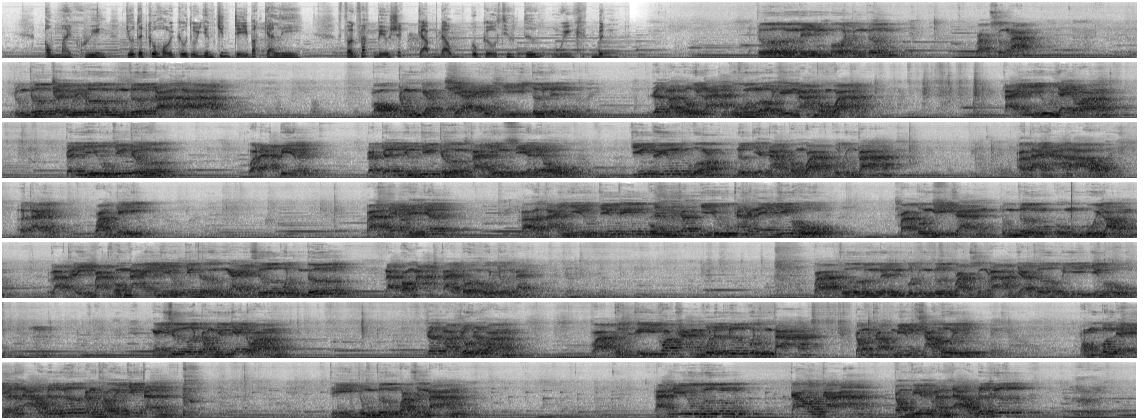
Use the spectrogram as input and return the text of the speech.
ông Mai Khuyên, Chủ tịch của Hội Cựu tù nhân chính trị Bắc Cali, phần phát biểu rất cảm động của cựu thiếu tướng Nguyễn Khắc Bình. Thưa hương linh của Trung tướng Hoàng Xuân Lam, Trung tướng trên quê hương, Trung tướng đã là một trong dòng dài vị tư lệnh rất là lỗi lạc của quân đội Việt Nam Cộng Hòa. Tại nhiều giai đoạn, trên nhiều chiến trường, và đặc biệt là trên những chiến trường tại vùng địa đầu chiến tuyến của nước Việt Nam Cộng Hòa của chúng ta, ở tại Hạ Lào, ở tại Quảng Trị. Và đặc biệt nhất ở tại nhiều chiến tiến cùng rất nhiều các anh em chiến hữu. Mà tôi nghĩ rằng trung tướng cũng vui lòng là thấy mặt hôm nay nhiều chiến thưởng ngày xưa của trung tướng đã có mặt tại tổ hội trường này. Và thưa hương linh của trung tướng Hoàng Xuân Lãm và thưa quý vị chiến hữu. Ngày xưa trong những giai đoạn rất là rối loạn cực kỳ khó khăn của đất nước của chúng ta trong thập niên 60 trong vấn đề lãnh đạo đất nước trong thời chiến tranh, thì trung tướng Hoàng Xuân Lãm đã nêu gương cao cả trong việc lãnh đạo đất nước,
